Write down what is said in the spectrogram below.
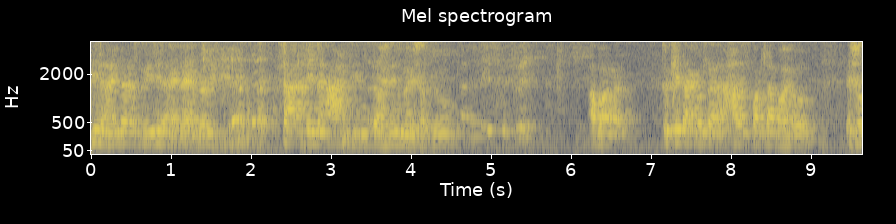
दिन होइन दुई दिन होइन हेर्नु सात दिन आठ दिन दस दिन गइसक्यो। अब त्यो केटाको त हालत पत्ला भयो यसो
